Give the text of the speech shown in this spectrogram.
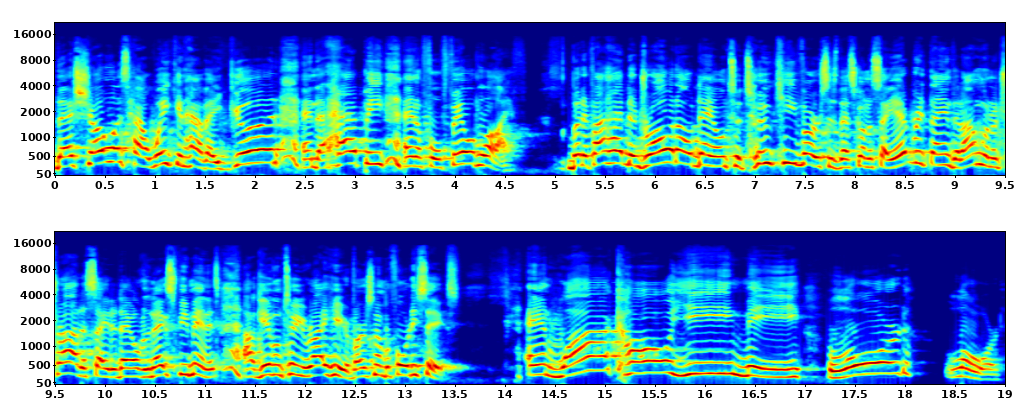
that show us how we can have a good and a happy and a fulfilled life. But if I had to draw it all down to two key verses that's going to say everything that I'm going to try to say today over the next few minutes, I'll give them to you right here. Verse number 46. And why call ye me Lord, Lord?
